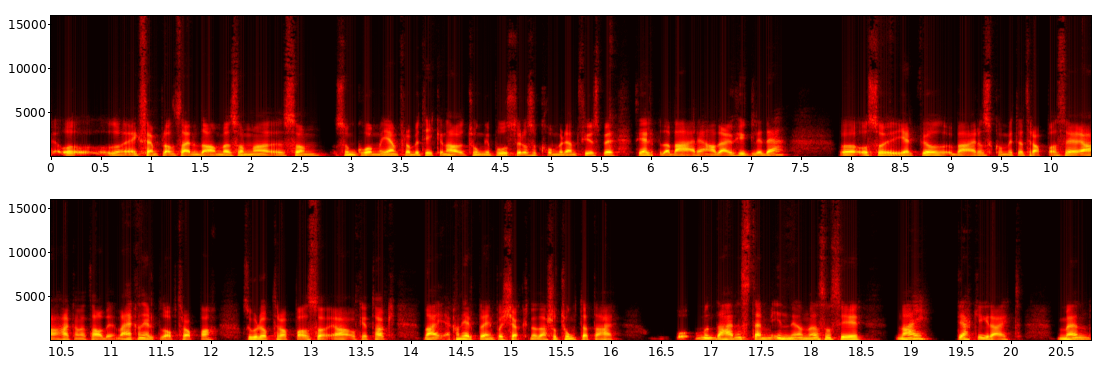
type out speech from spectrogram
Og, og så er en dame som, som, som kommer hjem fra butikken, har tunge poser, og så kommer det en fyr og spør skal hjelpe deg å bære. Ja, det er jo hyggelig, det. Og, og så hjelper vi å bære, og så kommer vi til trappa og sier ja, her kan jeg ta det. Nei, jeg kan hjelpe deg opp trappa. Så går de opp trappa, og så ja, ok, takk. Nei, jeg kan hjelpe deg inn på kjøkkenet, det er så tungt, dette her. Og, men det er en stemme inni henne som sier nei, det er ikke greit. Men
